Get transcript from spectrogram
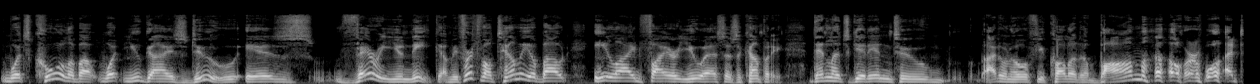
what's cool about what you guys do is very unique. I mean, first of all, tell me about Elide Fire US as a company. Then let's get into, I don't know if you call it a bomb or what.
